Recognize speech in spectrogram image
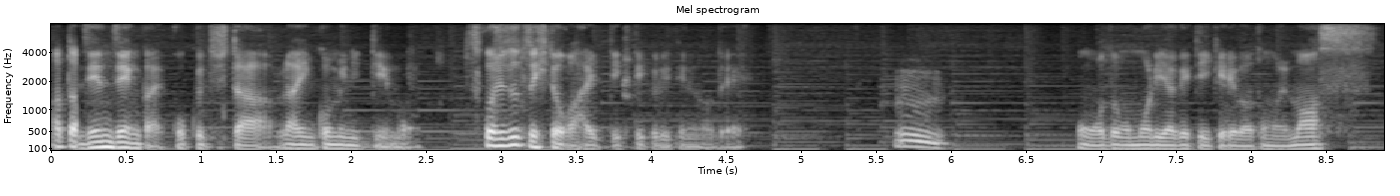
あとは前々回告知した LINE コミュニティも少しずつ人が入ってきてくれてるので、うん。今後とも盛り上げていければと思います。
